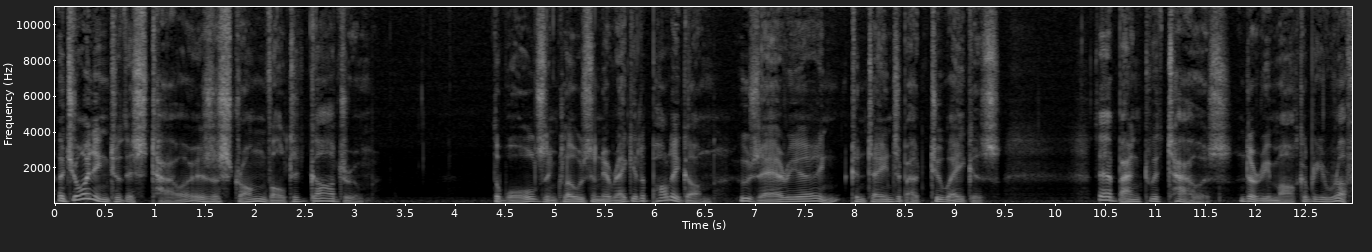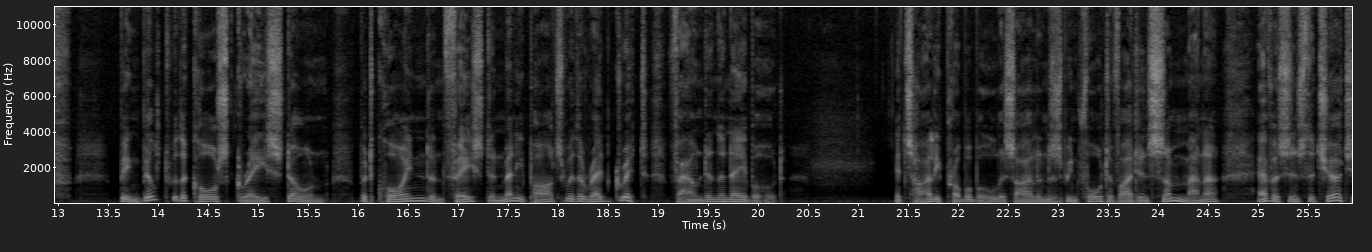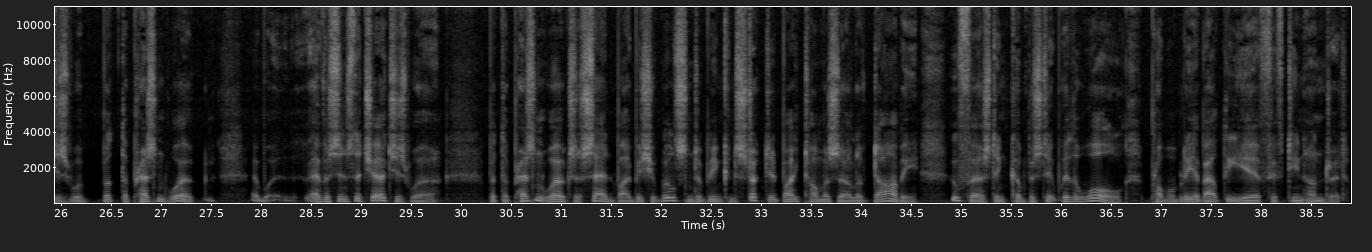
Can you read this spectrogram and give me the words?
Adjoining to this tower is a strong vaulted guardroom. The walls enclose an irregular polygon, whose area contains about two acres. They are banked with towers and are remarkably rough, being built with a coarse grey stone, but coined and faced in many parts with a red grit found in the neighbourhood. It's highly probable this island has been fortified in some manner ever since the churches were but the present work uh, ever since the churches were. But the present works are said by Bishop Wilson to have been constructed by Thomas Earl of Derby, who first encompassed it with a wall, probably about the year 1500.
